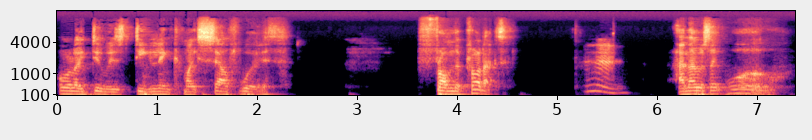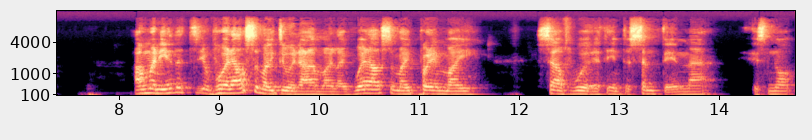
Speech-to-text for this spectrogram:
all I do is delink my self worth from the product. Mm. And I was like, whoa, how many other, what else am I doing out of my life? Where else am I putting my self worth into something that is not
